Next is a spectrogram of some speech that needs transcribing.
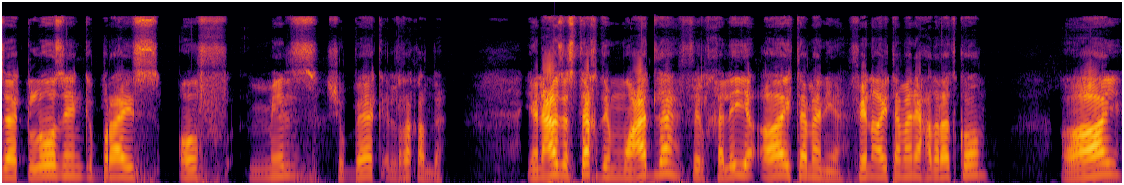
the closing price of mills شباك الرقم ده. يعني عاوز أستخدم معادلة في الخلية I 8 فين I 8 حضراتكم؟ I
